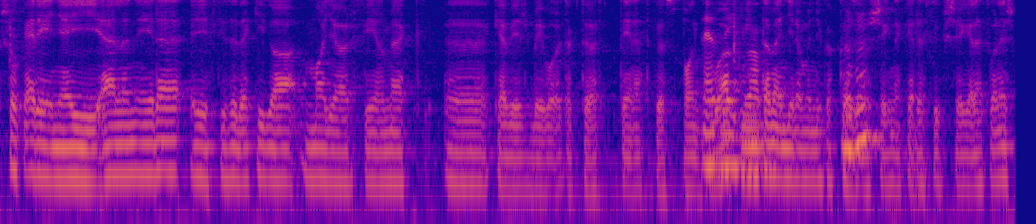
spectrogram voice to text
sok erényei ellenére évtizedekig a magyar filmek kevésbé voltak történetközpontúak, mint amennyire mondjuk a mhm. közönségnek erre szüksége lett volna. És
